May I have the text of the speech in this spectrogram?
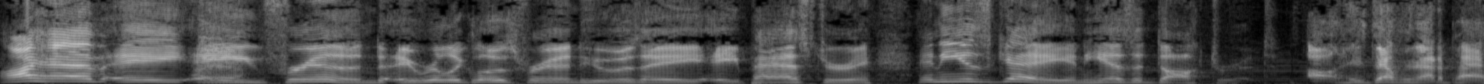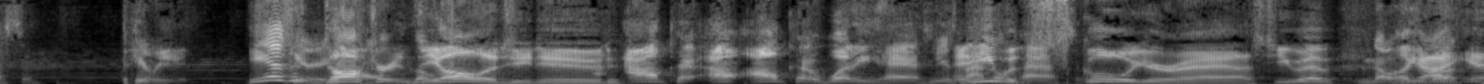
I have a, Oh, a yeah. friend, a really close friend, who is a, a pastor, and he is gay, and he has a doctorate. Oh, he's definitely not a pastor. Period. He has a doctorate in theology, dude. I don't care. I don't, I don't care what he has. He's and he would pastor. school your ass. You have No, like I. No,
